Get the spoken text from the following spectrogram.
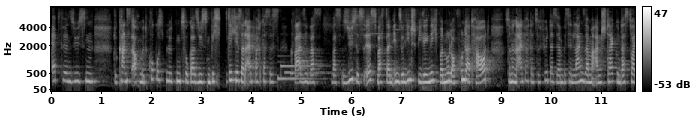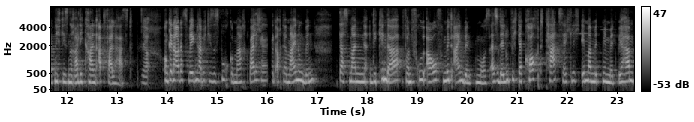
Äpfeln süßen, du kannst auch mit Kokosblütenzucker süßen. Wichtig ist halt einfach, dass es quasi was, was Süßes ist, was dein Insulinspiegel nicht von 0 auf 100 haut, sondern einfach dazu führt, dass er ein bisschen langsamer ansteigt und dass du halt nicht diesen radikalen Abfall hast. Ja. Und genau deswegen habe ich dieses Buch gemacht, weil ich halt auch der Meinung bin, dass man die Kinder von früh auf mit einbinden muss. Also der Ludwig, der kocht tatsächlich immer mit mir mit. Wir haben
